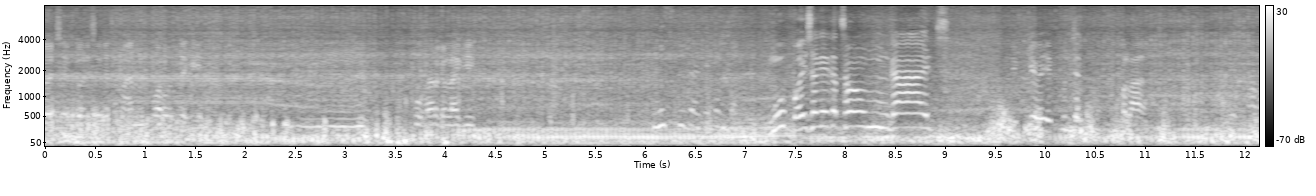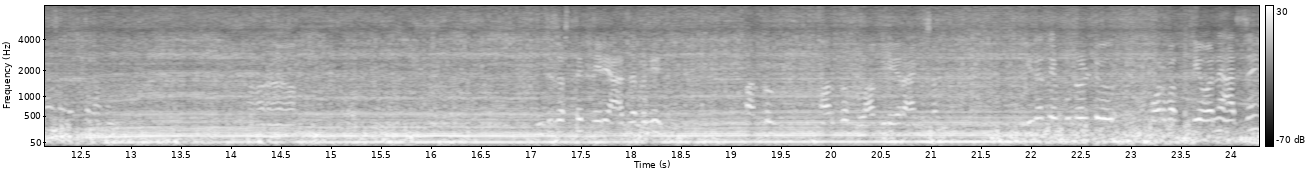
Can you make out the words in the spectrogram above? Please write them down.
गरिसके गरिसकेका छौँ हामी पर्वतदेखि पोखराको लागि मुभ भइसकेका छौँ गाइज के कुन चाहिँ खोला हिजो जस्तै फेरि आज पनि अर्को अर्को भ्लग लिएर आएको छौँ हिजो चाहिँ बुटोल टु पर्वत थियो भने आज चाहिँ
